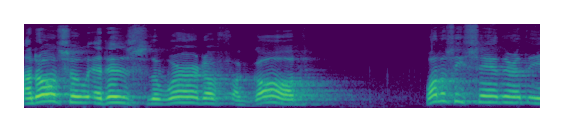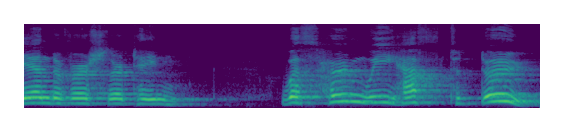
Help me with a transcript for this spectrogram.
And also, it is the word of a God. What does he say there at the end of verse 13? With whom we have to do.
